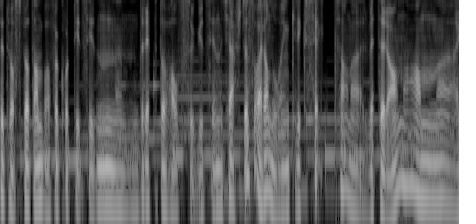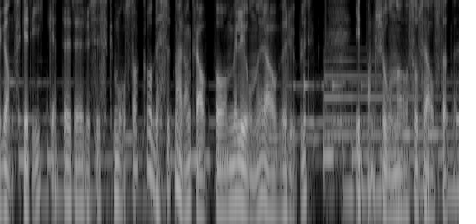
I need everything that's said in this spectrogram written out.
til tross for at han bare for kort tid siden drepte og halshugget sin kjæreste, så er han nå en krigshelt. Han er veteran, han er ganske rik etter russisk målstokk, og dessuten har han krav på millioner av rubler i pensjon og sosial støtte.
